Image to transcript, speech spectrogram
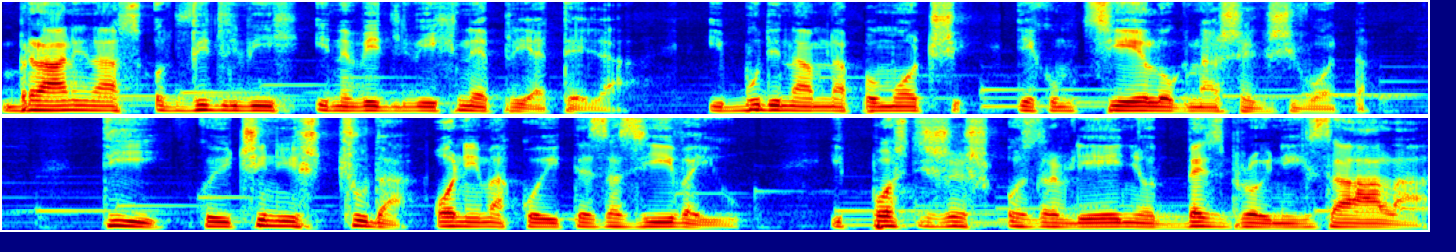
Brani nas od vidljivih i nevidljivih neprijatelja i budi nam na pomoći tijekom cijelog našeg života. Ti koji činiš čuda onima koji te zazivaju i postižeš ozdravljenje od bezbrojnih zala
